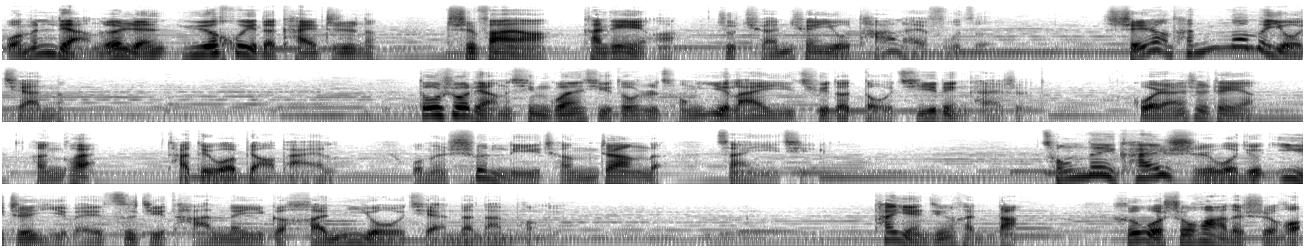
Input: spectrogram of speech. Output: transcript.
我们两个人约会的开支呢，吃饭啊、看电影啊，就全权由他来负责。谁让他那么有钱呢？都说两性关系都是从一来一去的抖机灵开始的，果然是这样。很快，他对我表白了，我们顺理成章的在一起了。从那开始，我就一直以为自己谈了一个很有钱的男朋友。他眼睛很大，和我说话的时候，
